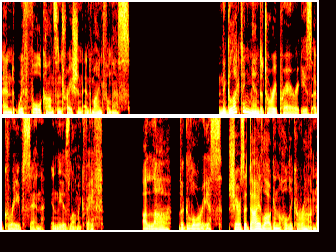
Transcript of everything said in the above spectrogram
and with full concentration and mindfulness. Neglecting mandatory prayer is a grave sin in the Islamic faith. Allah, the Glorious, shares a dialogue in the Holy Quran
